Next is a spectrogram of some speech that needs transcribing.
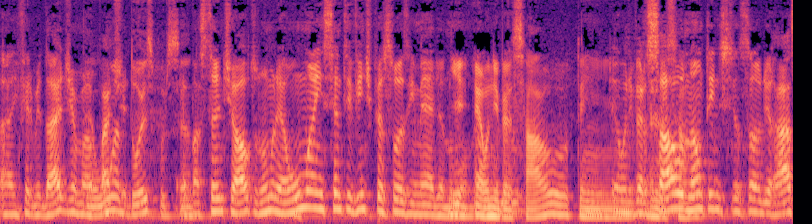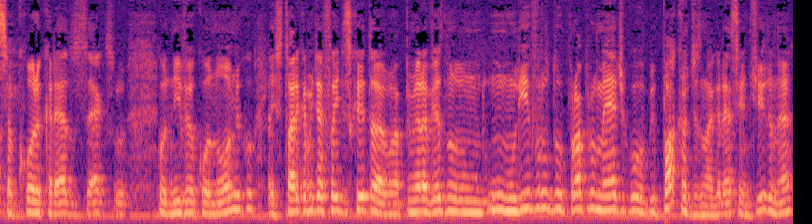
a enfermidade. É, uma é 1 parte, a 2%. É bastante alto o número, é 1 em 120 pessoas em média no e mundo. É universal? Tem é universal, universal, não tem distinção de raça, cor, credo, sexo, nível econômico. Historicamente já foi descrita a primeira vez num um livro do próprio médico Hipócrates, na Grécia Antiga, né?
